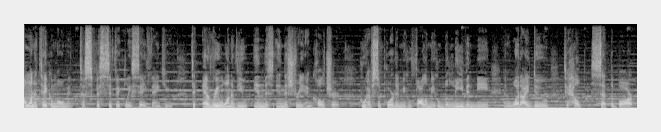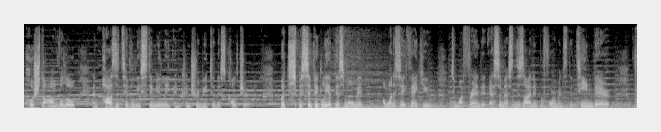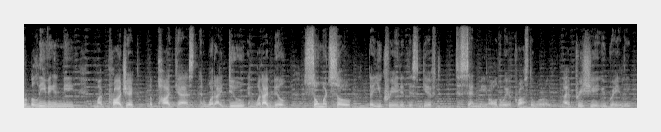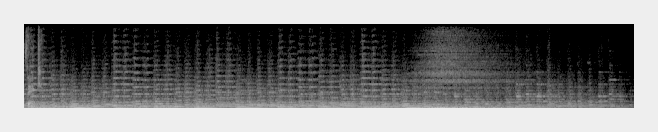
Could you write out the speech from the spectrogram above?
I want to take a moment to specifically say thank you To every one of you in this industry and culture who have supported me, who follow me, who believe in me and what I do to help set the bar, push the envelope, and positively stimulate and contribute to this culture. But specifically at this moment, I want to say thank you to my friend at SMS Design and Performance, the team there, for believing in me, my project, the podcast, and what I do and what I built, so much so that you created this gift to send me all the way across the world. I appreciate you greatly. Thank you.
